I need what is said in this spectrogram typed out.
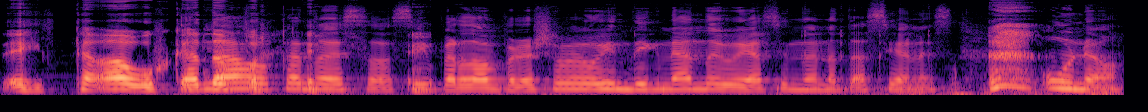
Estaba buscando... Estaba buscando eso, sí, perdón, pero yo me voy indignando y voy haciendo anotaciones. Uno,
